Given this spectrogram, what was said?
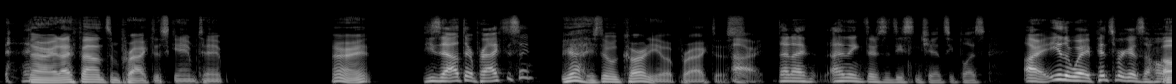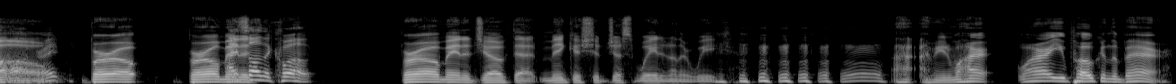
All right, I found some practice game tape. All right, He's out there practicing. yeah, he's doing cardio at practice. All right, then I I think there's a decent chance he plays. All right, either way, Pittsburgh has a home Uh-oh. dog, right? Burrow, Burrow I made a, saw the quote. Burrow made a joke that Minkah should just wait another week. I, I mean, why are why are you poking the bear?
